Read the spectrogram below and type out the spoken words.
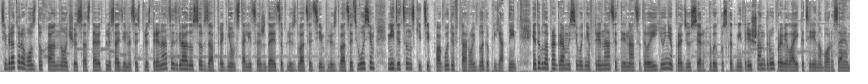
Температура воздуха ночью составит плюс 11, плюс 13 15 градусов. Завтра днем в столице ожидается плюс 27, плюс 28. Медицинский тип погоды второй благоприятный. Это была программа сегодня в 13, 13 июня. Продюсер выпуска Дмитрий Шандру провела Екатерина Борзая.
